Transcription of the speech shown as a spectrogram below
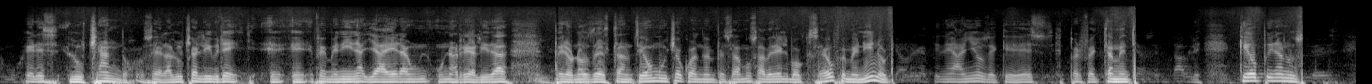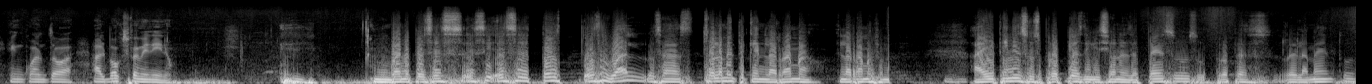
a mujeres luchando, o sea, la lucha libre eh, eh, femenina ya era una realidad, pero nos destanteó mucho cuando empezamos a ver el boxeo femenino, que ahora ya tiene años de que es perfectamente aceptable. ¿Qué opinan ustedes en cuanto al box femenino? Bueno, pues es, es, es, es, igual, o sea, solamente que en la rama, en la rama femenina. Ahí tienen sus propias divisiones de peso, sus propios reglamentos,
